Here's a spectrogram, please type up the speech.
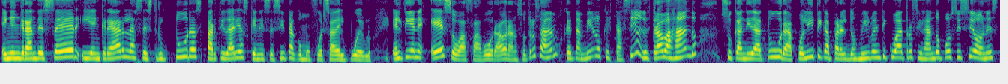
engrandecer y en crear las estructuras partidarias que necesita como Fuerza del Pueblo. Él tiene eso a favor. Ahora, nosotros sabemos que también lo que está haciendo es trabajando su candidatura política para el 2024, fijando posiciones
